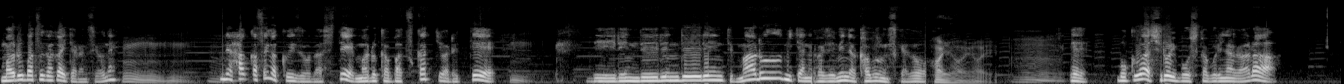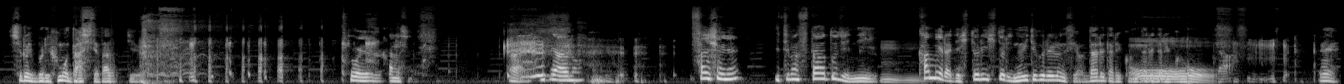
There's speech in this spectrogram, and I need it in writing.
丸×が書いてあるんですよね。うんうんで、博士がクイズを出して、丸か×かって言われて、うん。うん。でーれんでーれんでーれんって丸みたいな感じでみんな被るんですけど、はいはいはい。うん。僕は白い帽子かぶりながら、白いブリーフも出してたっていう。そういう話です。はい。で、あの、最初にね、一番スタート時に。カメラで一人一人抜いてくれるんですよ。誰々君、誰々君。ええ、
